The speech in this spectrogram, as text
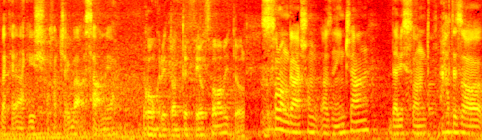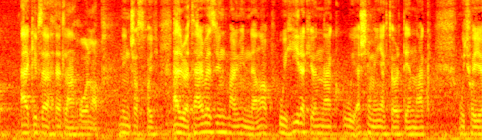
be kell neki is a hadseregbe szállnia. Konkrétan te félsz valamitől? Szorongásom az nincsen, de viszont hát ez a elképzelhetetlen holnap. Nincs az, hogy előre tervezünk, már minden nap új hírek jönnek, új események történnek, úgyhogy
